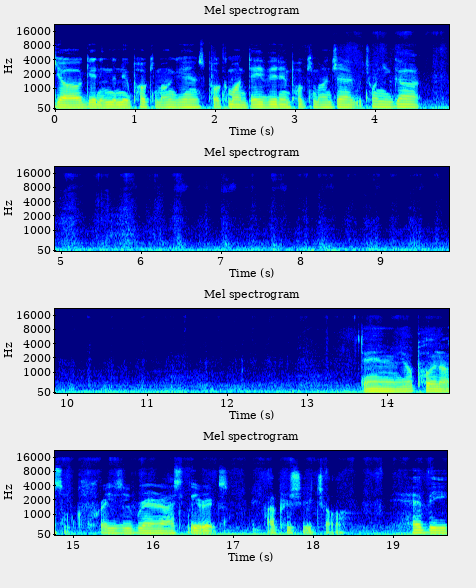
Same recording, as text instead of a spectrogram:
Y'all getting the new Pokemon games, Pokemon David and Pokemon Jack. Which one you got? Damn, y'all pulling out some crazy rare ass lyrics. I appreciate y'all. Heavy.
